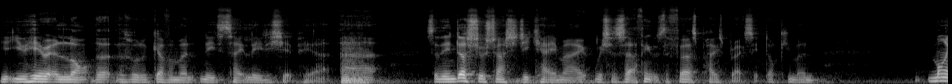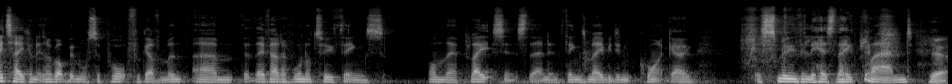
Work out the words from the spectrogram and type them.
You, hear it a lot that the sort of government needs to take leadership here. Mm. Uh, so the industrial strategy came out, which is I think was the first post-Brexit document. My take on it is I've got a bit more support for government um, that they've had one or two things on their plate since then, and things maybe didn't quite go as smoothly as they'd planned. Yeah.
